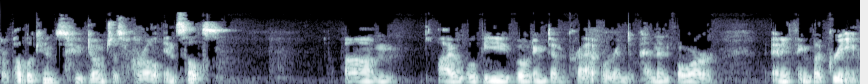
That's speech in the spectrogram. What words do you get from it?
Republicans who don't just hurl insults, um, I will be voting Democrat or Independent or anything but Green.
